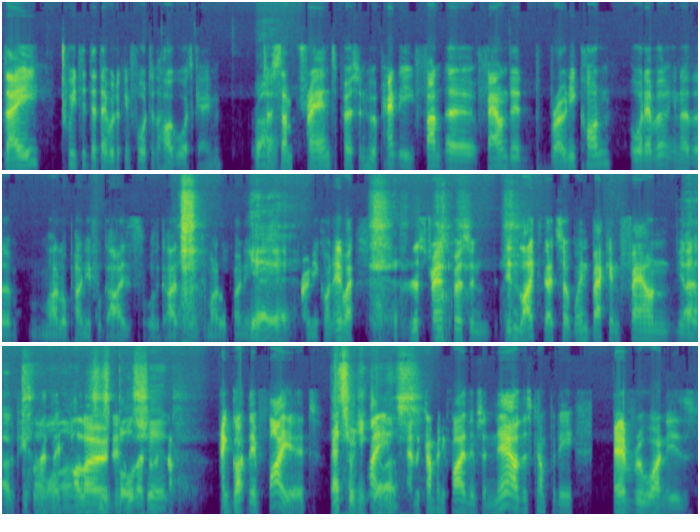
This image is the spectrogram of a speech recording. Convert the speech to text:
they tweeted that they were looking forward to the Hogwarts game. Right. So some trans person who apparently fun, uh, founded BronyCon or whatever, you know, the My Little Pony for guys, or the guys who are into My Little Pony. yeah, yeah. BronyCon. Anyway, this trans person didn't like that, so went back and found, you know, Oh, the people that they followed and all that sort of bullshit. stuff, and got them fired. That's ridiculous. And the company fired them. So now this company, everyone is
